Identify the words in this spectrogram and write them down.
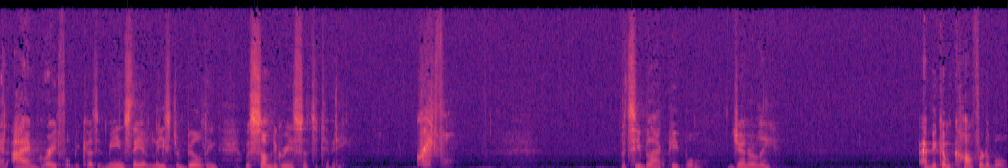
And I am grateful because it means they at least are building with some degree of sensitivity. Grateful. But see, black people generally have become comfortable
